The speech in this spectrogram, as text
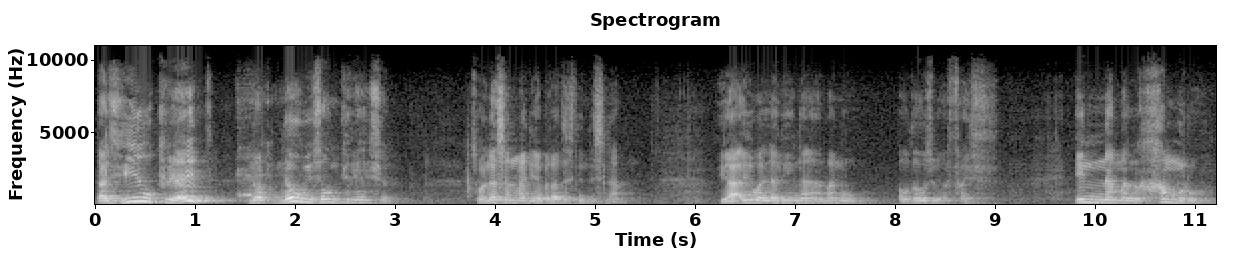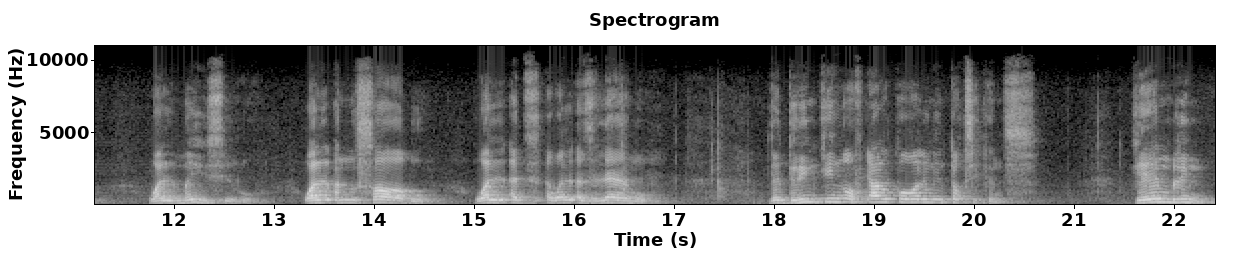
Does he who create not know his own creation? So listen, my dear brothers in Islam. Ya ayyuha alladhina amanu, O those who have faith. إنما الخمر والميسر والأنصاب والأزلام the drinking of alcohol and intoxicants. Gambling.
